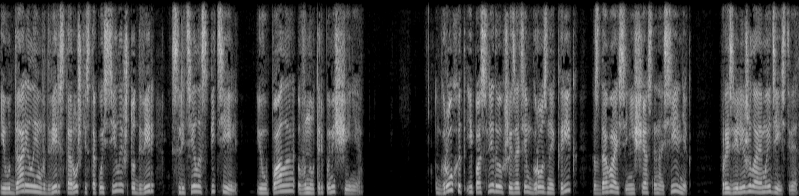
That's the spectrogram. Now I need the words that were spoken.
и ударила им в дверь сторожки с такой силой, что дверь слетела с петель и упала внутрь помещения. Грохот и последовавший затем грозный крик «Сдавайся, несчастный насильник!» произвели желаемое действие.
